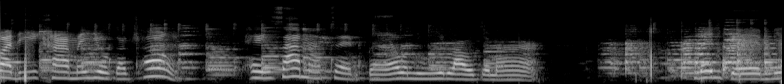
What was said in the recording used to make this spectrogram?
วัสดีค่ะมาอยู่กับช่องเพลงซ่ามาเสร็จแล้ววันนี้เราจะมา เล่นเกมมี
